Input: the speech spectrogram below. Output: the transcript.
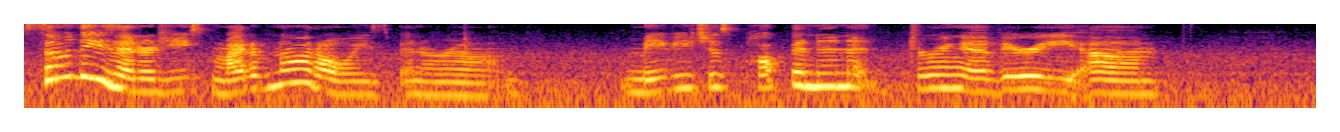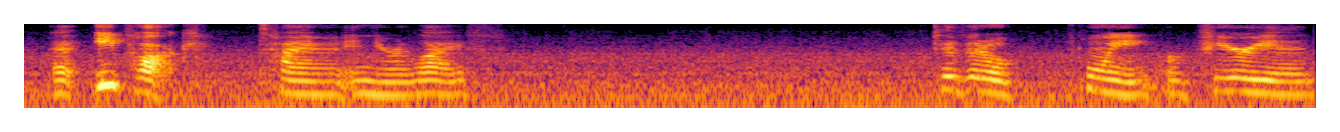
Some of these energies might have not always been around. Maybe just popping in it during a very um, a epoch time in your life. Pivotal point or period.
